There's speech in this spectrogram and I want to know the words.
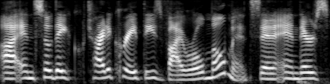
uh, and so they try to create these viral moments. And, and there's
